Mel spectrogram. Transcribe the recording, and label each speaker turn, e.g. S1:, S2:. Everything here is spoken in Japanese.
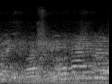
S1: おはようございます。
